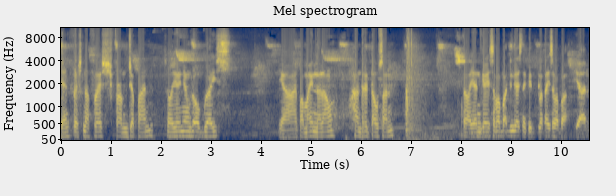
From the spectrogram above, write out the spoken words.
Yan fresh na fresh from Japan. So yan yung loob guys. Yan pamain na lang. 100,000 so ayan guys. Sa baba din guys nagtitipla tayo sa baba. Yan.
